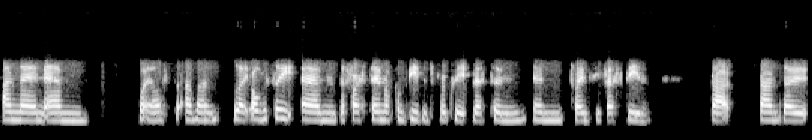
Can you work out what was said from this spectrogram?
And then um, what else have I like? Obviously, um, the first time I competed for Great Britain in 2015, that stands out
